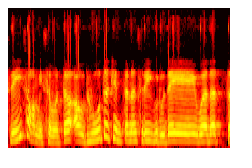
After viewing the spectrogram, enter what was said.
श्री स्वामी समर्थ अवधूत चिंतन श्री गुरुदेव दत्त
